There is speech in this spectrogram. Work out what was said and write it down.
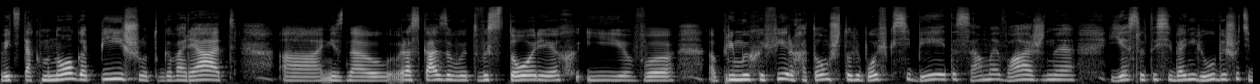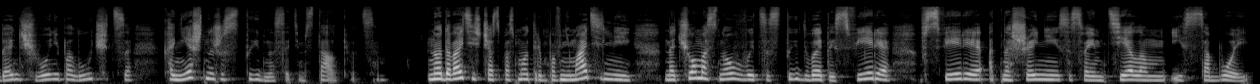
Ведь так много пишут, говорят, а, не знаю, рассказывают в историях и в а, прямых эфирах о том, что любовь к себе — это самое важное. Если ты себя не любишь, у тебя ничего не получится. Конечно же, стыдно с этим сталкиваться. Но давайте сейчас посмотрим повнимательней, на чем основывается стыд в этой сфере, в сфере отношений со своим телом и с собой.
